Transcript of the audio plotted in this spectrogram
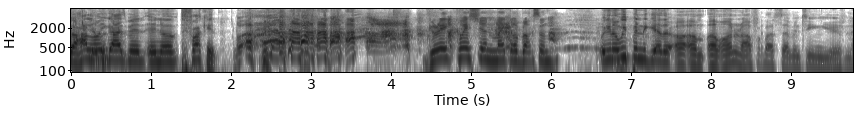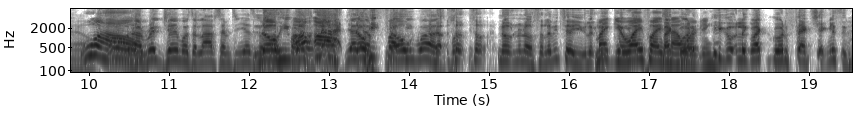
So how long you guys been you know fucking? Great question, Michael Blackson. Well, you know we've been together uh, um, um, on and off for about 17 years now. Oh, Wow. that Rick James was alive 17 years ago. No, he was motherfucker. not. Yes, no, the he, fuck no, he was. No, so, so no, no, no. So let me tell you, look, Mike, look, your Wi-Fi is Mike, not go to- working. he go, look, Mike, go to fact check. Listen,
